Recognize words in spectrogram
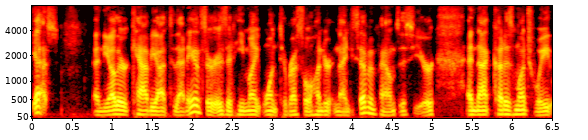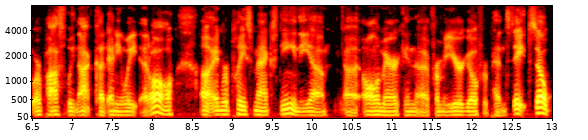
yes. And the other caveat to that answer is that he might want to wrestle 197 pounds this year and not cut as much weight or possibly not cut any weight at all uh, and replace Max Dean, the uh, uh, All American uh, from a year ago for Penn State. So,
